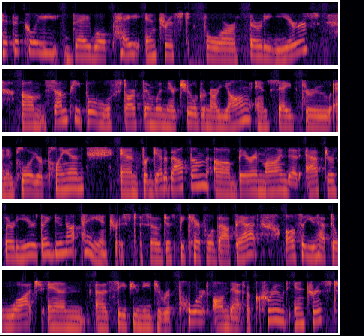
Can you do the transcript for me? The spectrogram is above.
typically, they will pay interest for 30 years. Um, some people will start them when their children are young and save through an employer plan and forget about them. Uh, bear in mind that after 30 years, they do not pay interest. So just be careful about that. Also, you have to watch and uh, see if you need to report on that accrued interest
